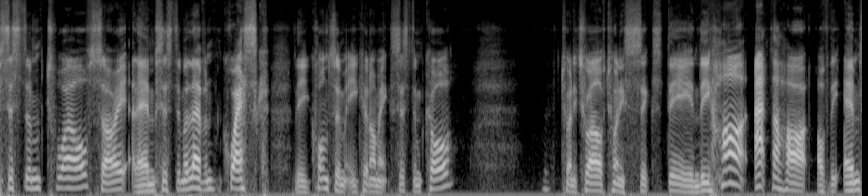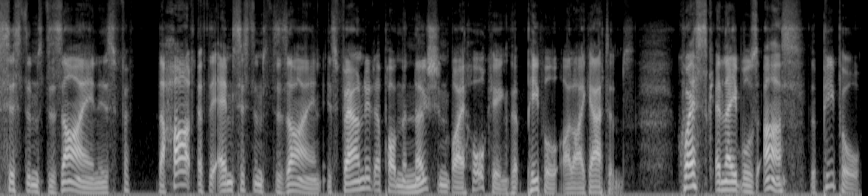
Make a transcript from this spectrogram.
System 12, sorry, M System 11, QESC, the Quantum Economic System Core, 2012-2016. The heart, at the heart of the M Systems design is the heart of the M Systems design is founded upon the notion by Hawking that people are like atoms. QESC enables us, the people,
